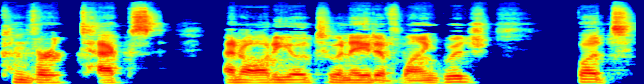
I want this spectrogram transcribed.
convert text and audio to a native language. But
